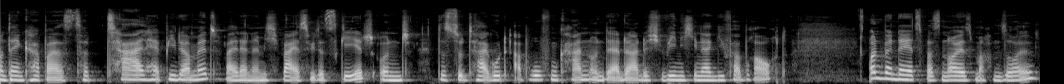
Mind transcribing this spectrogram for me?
und dein Körper ist total happy damit, weil der nämlich weiß, wie das geht und das total gut abrufen kann und der dadurch wenig Energie verbraucht. Und wenn der jetzt was Neues machen soll,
